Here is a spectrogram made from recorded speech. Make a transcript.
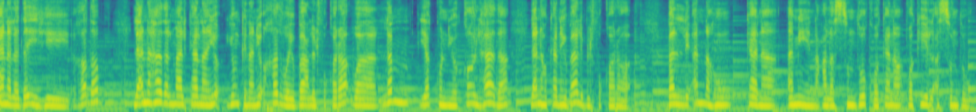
كان لديه غضب لأن هذا المال كان يمكن أن يؤخذ ويباع للفقراء ولم يكن يقال هذا لأنه كان يبالي بالفقراء بل لأنه كان أمين على الصندوق وكان وكيل الصندوق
